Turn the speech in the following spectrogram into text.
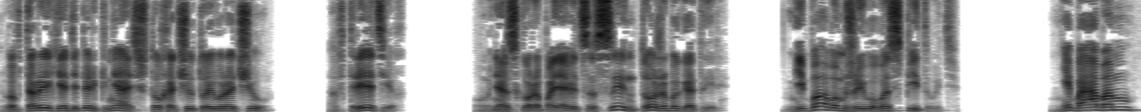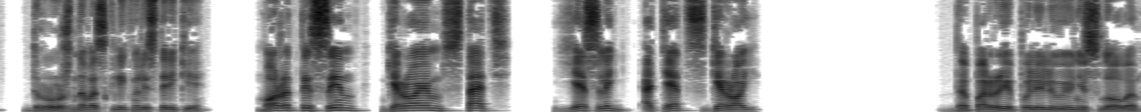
Во-вторых, я теперь князь, что хочу, то и врачу. А в-третьих, у меня скоро появится сын, тоже богатырь. Не бабам же его воспитывать. «Не бабам!» — дружно воскликнули старики. «Может, ты, сын, героем стать, если отец герой?» «До поры по Лилюю ни слова.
